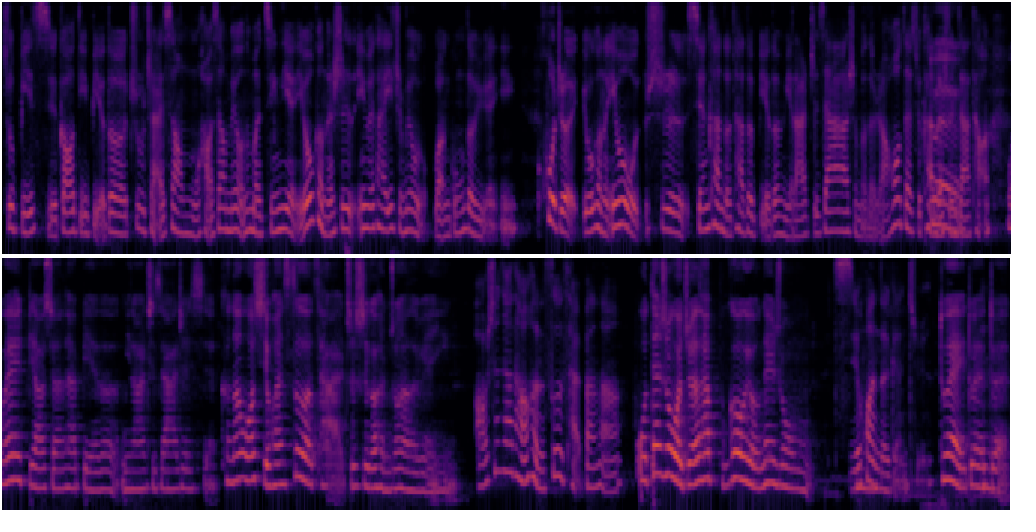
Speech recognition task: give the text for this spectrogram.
就比起高迪别的住宅项目，好像没有那么惊艳，也有可能是因为它一直没有完工的原因，或者有可能因为我是先看的他的别的米拉之家啊什么的，然后再去看的圣家堂。我也比较喜欢他别的米拉之家这些，可能我喜欢色彩，这是个很重要的原因。哦，圣家堂很色彩斑斓，我但是我觉得它不够有那种，奇幻的感觉。对对嗯对，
